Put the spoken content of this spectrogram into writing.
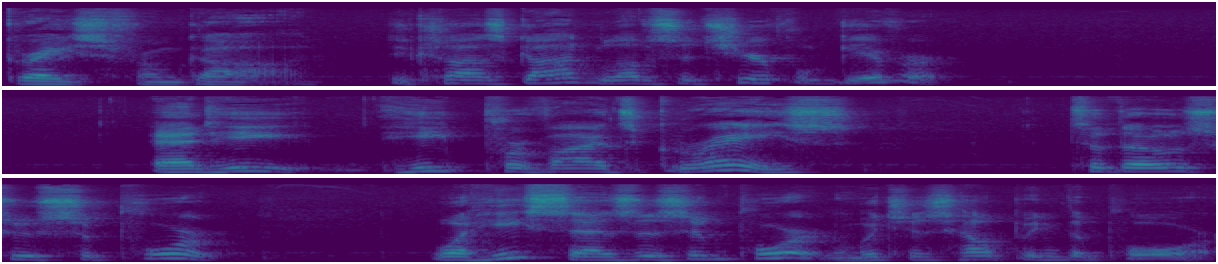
grace from God because God loves a cheerful giver. And he he provides grace to those who support what he says is important, which is helping the poor.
